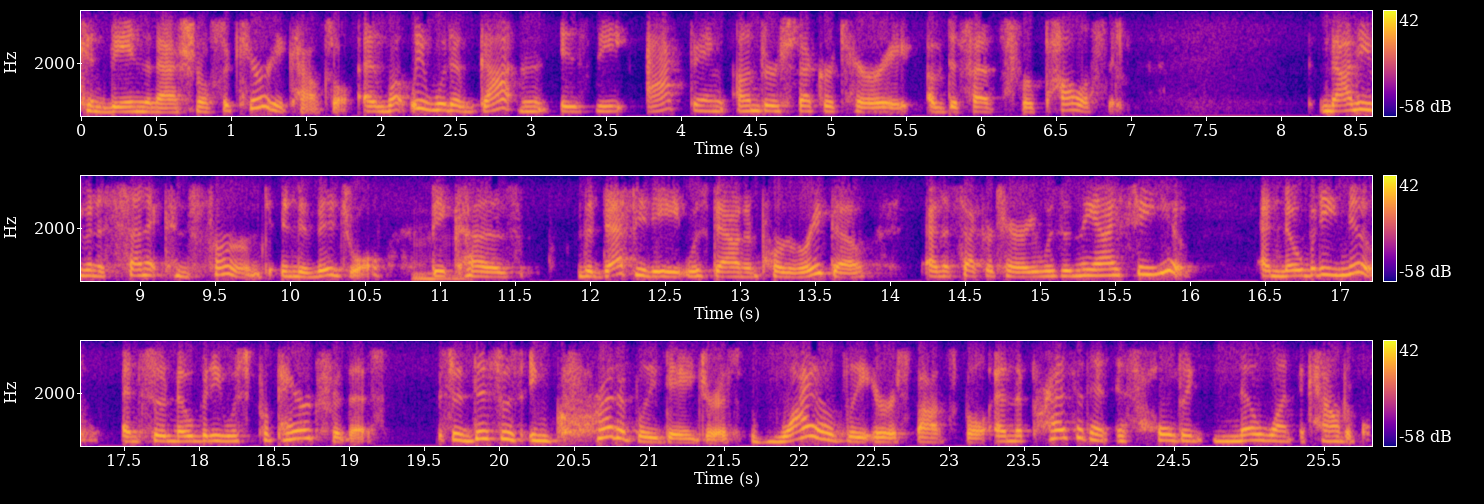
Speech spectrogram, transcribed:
convene the National Security Council. And what we would have gotten is the acting Undersecretary of Defense for Policy, not even a Senate confirmed individual, mm-hmm. because the deputy was down in Puerto Rico and the secretary was in the ICU. And nobody knew. And so nobody was prepared for this. So this was incredibly dangerous, wildly irresponsible, and the president is holding no one accountable.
